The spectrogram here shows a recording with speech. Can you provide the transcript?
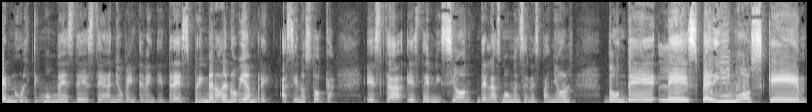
penúltimo mes de este año 2023, primero de noviembre, así nos toca esta, esta emisión de las Moments en español, donde les pedimos que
